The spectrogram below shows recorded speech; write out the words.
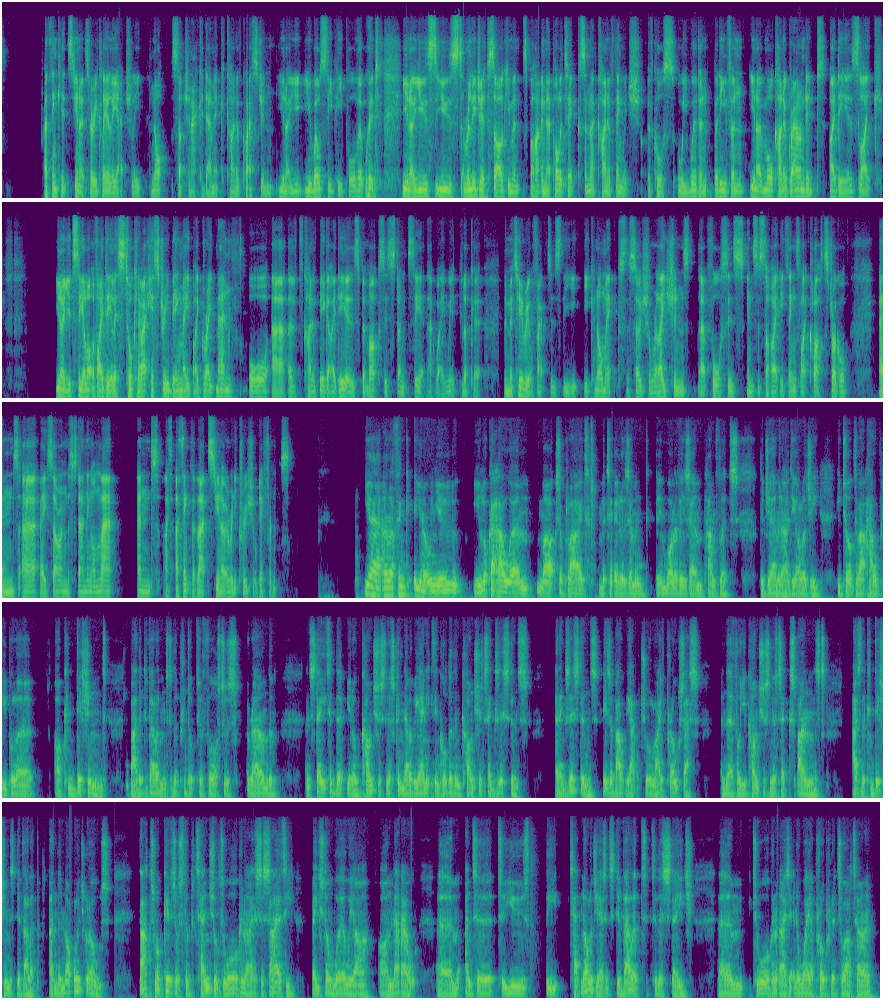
I think it's you know it's very clearly actually not such an academic kind of question. You know, you you will see people that would, you know, use use religious arguments behind their politics and that kind of thing, which of course we wouldn't. But even you know more kind of grounded ideas like you know you'd see a lot of idealists talking about history being made by great men or uh, of kind of big ideas, but Marxists don't see it that way. We'd look at the material factors, the economics, the social relations, uh, forces in society, things like class struggle, and uh, base our understanding on that. And I, th- I think that that's you know a really crucial difference. Yeah, and I think you know when you you look at how um, Marx applied materialism, and in one of his um, pamphlets, the German ideology, he talked about how people are are conditioned by the development of the productive forces around them and stated that you know consciousness can never be anything other than conscious existence and existence is about the actual life process and therefore your consciousness expands as the conditions develop and the knowledge grows. That's what gives us the potential to organize society based on where we are are now, um, and to to use the technology as it's developed to this stage um, to organize it in a way appropriate to our time.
